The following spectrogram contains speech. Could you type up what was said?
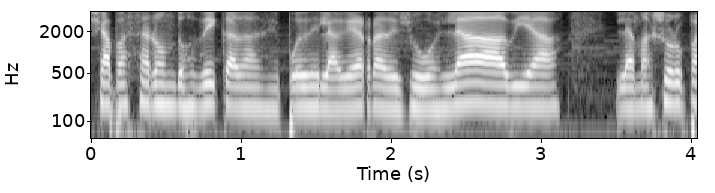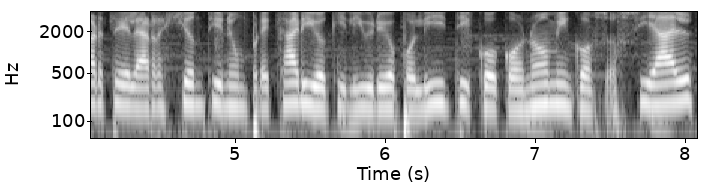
Ya pasaron dos décadas después de la guerra de Yugoslavia. La mayor parte de la región tiene un precario equilibrio político, económico, social.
